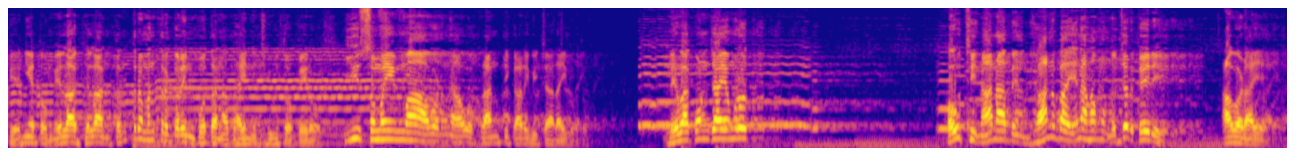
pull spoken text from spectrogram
કે એને તો મેલા ખેલા તંત્ર મંત્ર કરીને પોતાના ભાઈને જીવતો કર્યો. એ સમયમાં આવડને આવો ક્રાંતિકારી વિચાર આવ્યો હતો. લેવા કોણ જાય અમૃત? સૌથી નાના બેન જાનબાઈ એના સામે નજર કરી. આવડાએ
